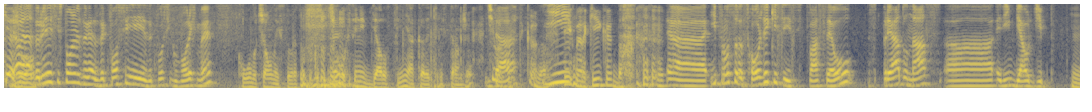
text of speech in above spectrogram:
кежуал. да, дори не си спомням за, за, какво си, за какво си говорихме. Хубаво начало на историята. Докато чувах си ни дядовци някъде край Странджа. Чувахме Да. Да. И- Пихме ракийка. Да. А, и просто разхождайки се из това село, спря до нас а, един бял джип. М.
